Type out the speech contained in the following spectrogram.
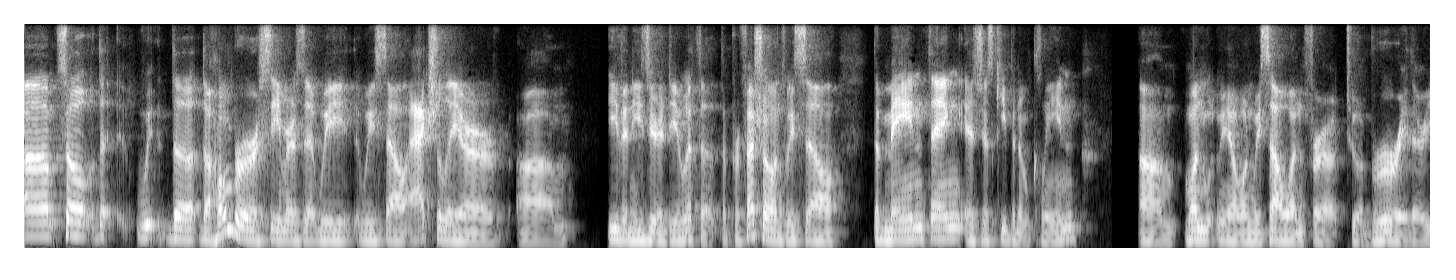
Um, so the we, the the homebrewer seamers that we we sell actually are um, even easier to deal with. The, the professional ones we sell, the main thing is just keeping them clean. Um, one you know when we sell one for to a brewery, they're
